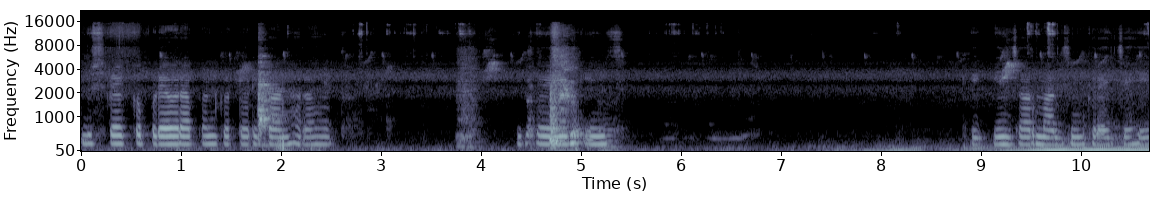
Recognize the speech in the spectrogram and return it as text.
दुसऱ्या कपड्यावर आपण कटोरी काढणार आहोत. इथे एक इंच एक इंचावर मार्जिन करायचे आहे.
